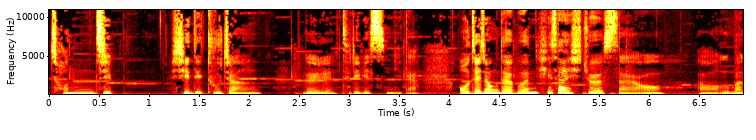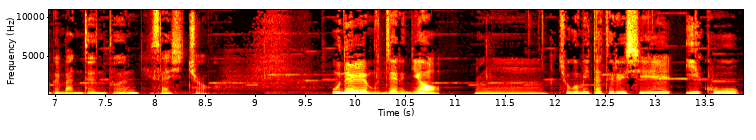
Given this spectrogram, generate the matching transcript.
전집 CD 두 장을 드리겠습니다. 어제 정답은 히사시조였어요. 어, 음악을 만든 분 히사시조. 오늘 문제는요, 음, 조금 이따 들으실 이 곡,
